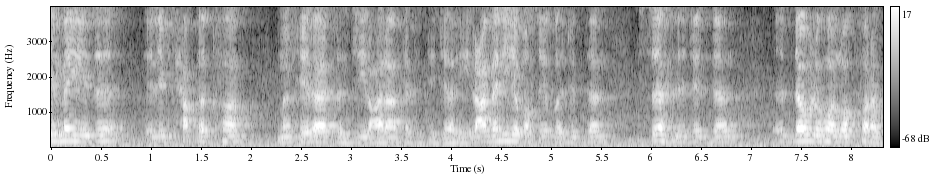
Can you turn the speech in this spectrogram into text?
الميزة اللي بتحققها من خلال تسجيل علامتك التجارية، العملية بسيطة جدا، سهلة جدا، الدولة هون وفرت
